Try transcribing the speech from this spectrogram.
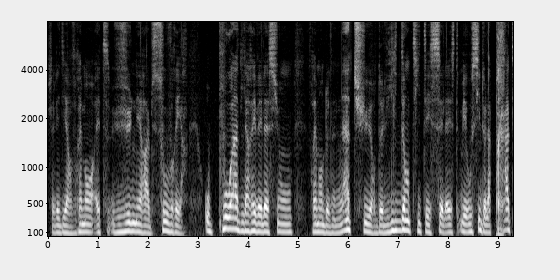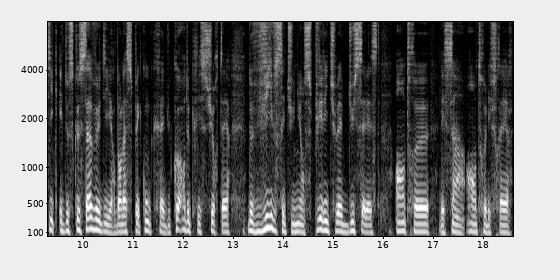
j'allais dire, vraiment être vulnérable, s'ouvrir au poids de la révélation, vraiment de la nature, de l'identité céleste, mais aussi de la pratique et de ce que ça veut dire dans l'aspect concret du corps de Christ sur terre, de vivre cette union spirituelle du céleste entre les saints, entre les frères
